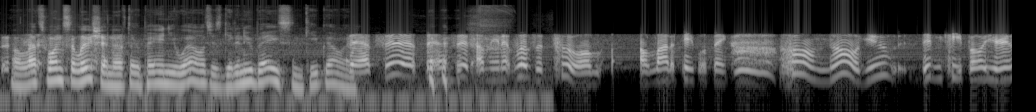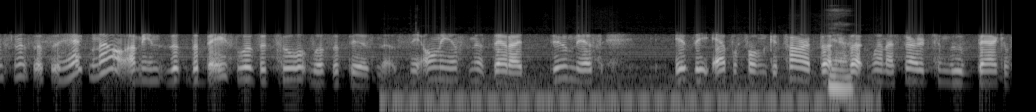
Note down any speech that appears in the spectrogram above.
well, that's one solution. If they're paying you well, just get a new bass and keep going. That's it. That's it. I mean, it was a tool. A lot of people think, "Oh no, you didn't keep all your instruments." I said, "Heck no." I mean, the the bass was a tool, It was a business. The only instrument that I do miss is the Epiphone guitar, but Yeah. but when I started to move back and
